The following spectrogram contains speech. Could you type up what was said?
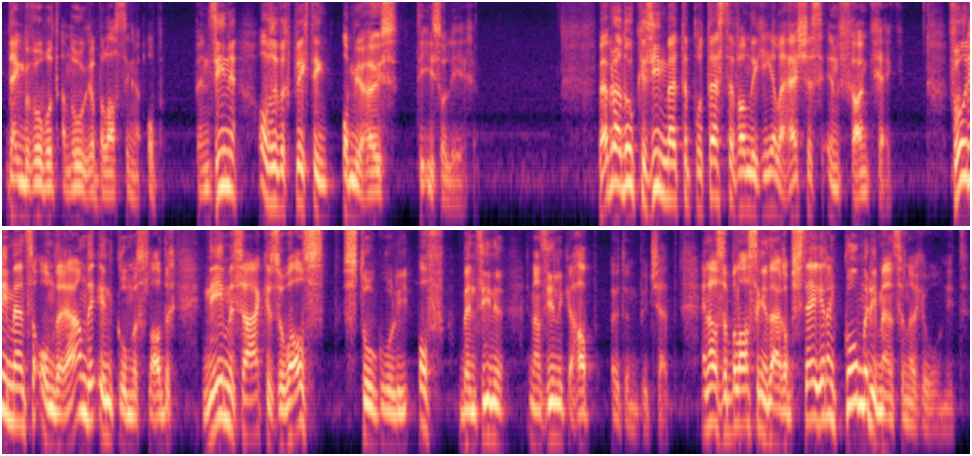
Denk bijvoorbeeld aan hogere belastingen op benzine of de verplichting om je huis te isoleren. We hebben dat ook gezien met de protesten van de gele hesjes in Frankrijk. Voor die mensen onderaan de inkomensladder nemen zaken zoals stookolie of benzine een aanzienlijke hap uit hun budget. En als de belastingen daarop stijgen, dan komen die mensen er gewoon niet.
